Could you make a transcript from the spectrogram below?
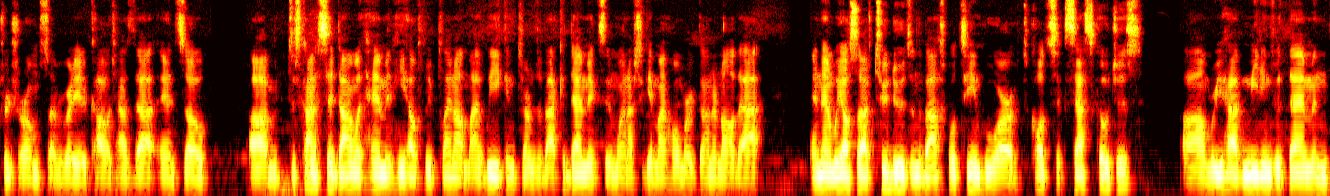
pretty sure almost everybody at college has that, and so um, just kind of sit down with him and he helps me plan out my week in terms of academics and when I should get my homework done and all that. And then we also have two dudes on the basketball team who are called success coaches, um, where you have meetings with them and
